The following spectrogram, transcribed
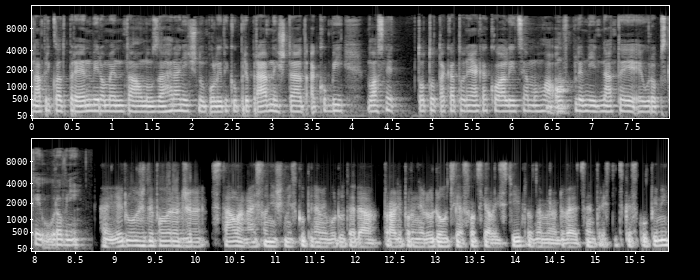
napríklad pre environmentálnu zahraničnú zahraničnú politiku, pre právny štát, ako by vlastne toto takáto nejaká koalícia mohla ovplyvniť na tej európskej úrovni? Je dôležité povedať, že stále najsilnejšími skupinami budú teda pravdepodobne ľudovci a socialisti, to znamená dve centristické skupiny.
